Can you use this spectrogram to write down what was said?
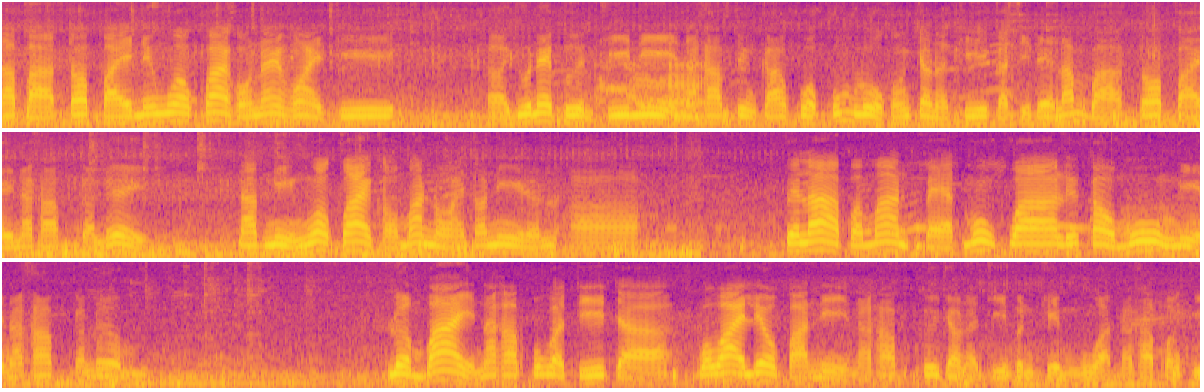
ระบาดต่อไปในงวกควายของนายห้อยที่ออยู่ในพื้นที่นี้นะครับ ซึ่งการควบคุมโรคของเจ้าหน้าที่ก็สิได้ลำบากต่อไปนะครับก็เลยนัดนี้งวกควายเข้ามาหน่อยตอนนี้เอ่อเวลาประมาณ8โมงกว่าหรือ9โมงนี่นะครับ ก็เริ่ม เริ่มไหว้นะครับ ปกติจะว่าไหว้เร็วปานนี้นะครับ คือเจ้าหน้าที่เพิ่นเข้มงวดนะครับ บางที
